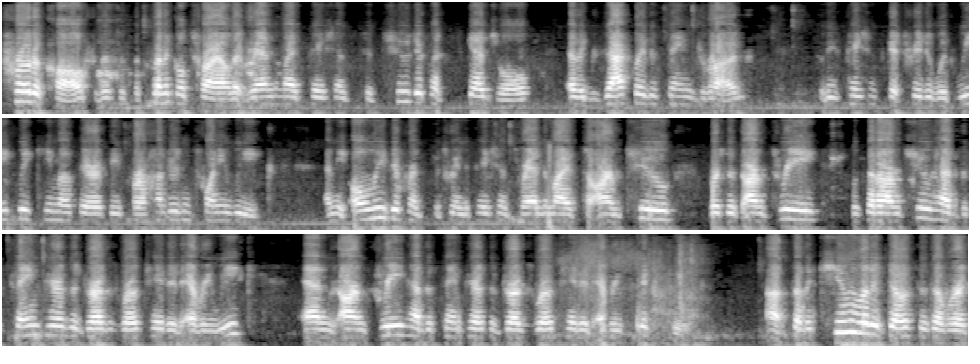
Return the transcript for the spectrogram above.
protocol. So this is the clinical trial that randomized patients to two different schedules of exactly the same drug. So these patients get treated with weekly chemotherapy for 120 weeks. And the only difference between the patients randomized to arm 2 versus arm 3 was that arm 2 had the same pairs of drugs rotated every week, and arm 3 had the same pairs of drugs rotated every six weeks. Uh, so the cumulative doses over a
